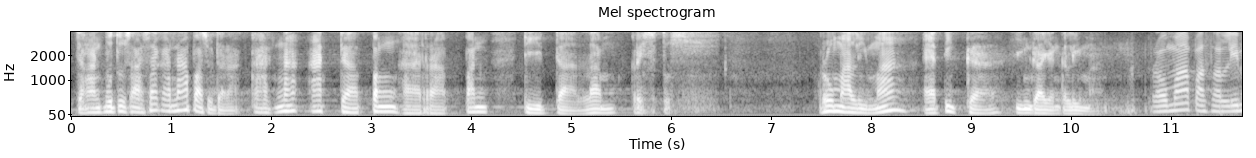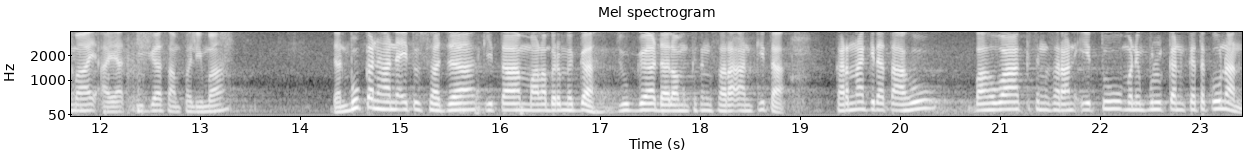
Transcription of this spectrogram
jangan putus asa karena apa saudara? Karena ada pengharapan di dalam Kristus. Roma 5 ayat 3 hingga yang kelima. Roma pasal 5 ayat 3 sampai 5 dan bukan hanya itu saja, kita malah bermegah juga dalam kesengsaraan kita. Karena kita tahu bahwa kesengsaraan itu menimbulkan ketekunan.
